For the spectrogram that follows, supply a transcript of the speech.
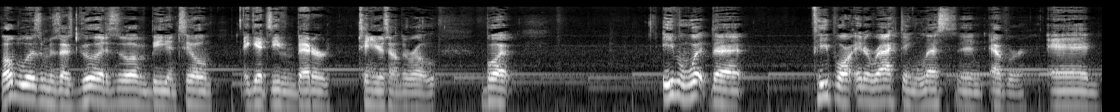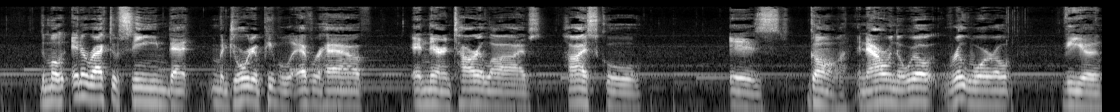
Globalism is as good as it'll ever be until it gets even better 10 years down the road. But even with that, people are interacting less than ever. And the most interactive scene that majority of people ever have in their entire lives, high school, is gone. And now we're in the real, real world via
